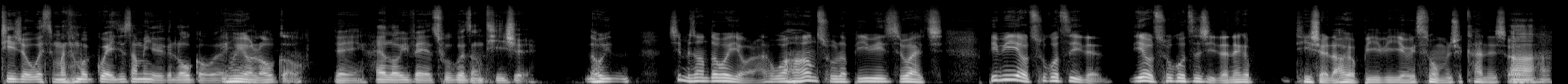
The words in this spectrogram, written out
T 恤为什么那么贵，就上面有一个 logo 而已。因为有 logo。对，还有罗意威也出过这种 T 恤，都基本上都会有啦。我好像除了 BV 之外，BV 也有出过自己的，也有出过自己的那个 T 恤，然后有 BV。有一次我们去看的时候。Uh-huh.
